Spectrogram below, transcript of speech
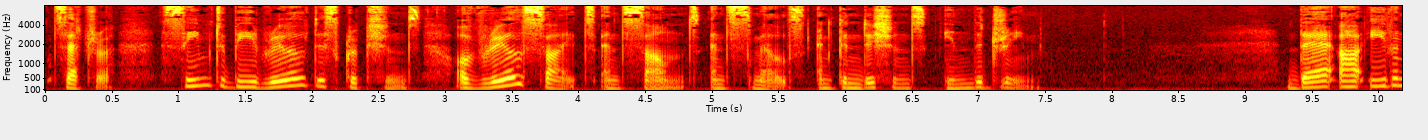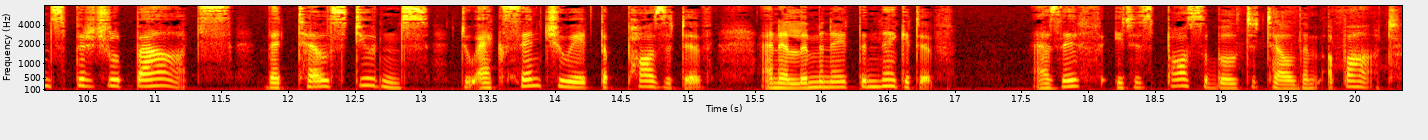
etc., seem to be real descriptions of real sights and sounds and smells and conditions in the dream. There are even spiritual paths that tell students to accentuate the positive and eliminate the negative, as if it is possible to tell them apart.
